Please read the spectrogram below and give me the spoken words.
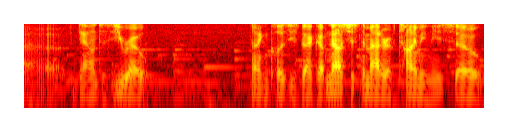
uh, down to 0. Now I can close these back up. Now it's just a matter of timing these. So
